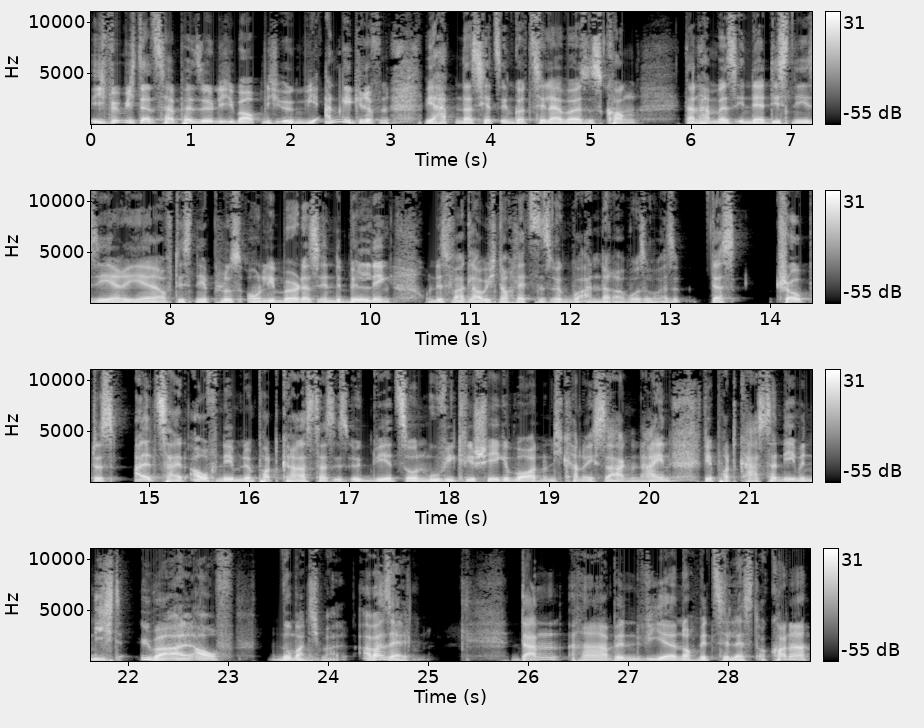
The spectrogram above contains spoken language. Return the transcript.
ich fühle mich deshalb persönlich überhaupt nicht irgendwie angegriffen. Wir hatten das jetzt in Godzilla vs. Kong dann haben wir es in der Disney-Serie auf Disney Plus Only Murders in the Building und es war, glaube ich, noch letztens irgendwo anderer, wo so, also das Trope des allzeit aufnehmenden Podcasters ist irgendwie jetzt so ein Movie-Klischee geworden und ich kann euch sagen, nein, wir Podcaster nehmen nicht überall auf. Nur manchmal, aber selten. Dann haben wir noch mit Celeste O'Connor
